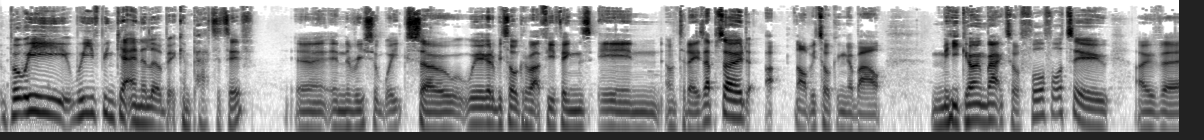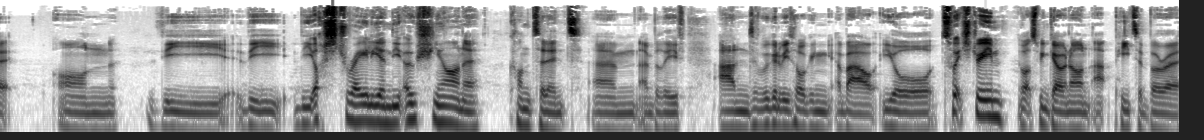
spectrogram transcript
but we we've been getting a little bit competitive. Uh, in the recent weeks, so we're going to be talking about a few things in on today's episode. Uh, I'll be talking about me going back to a four four two over on the the the Australian, the Oceania continent, um, I believe. And we're going to be talking about your Twitch stream, what's been going on at Peterborough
